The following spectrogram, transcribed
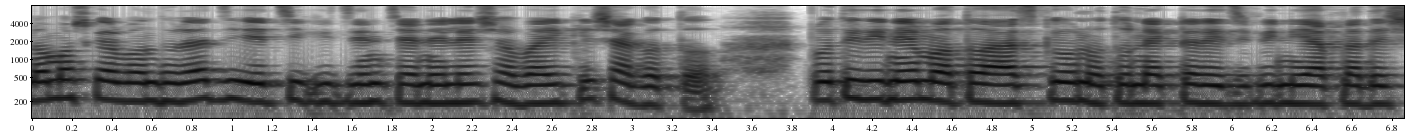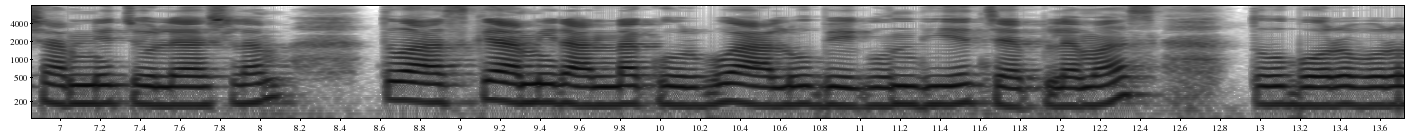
নমস্কার বন্ধুরা জিএচি কিচেন চ্যানেলে সবাইকে স্বাগত। প্রতিদিনের মতো আজকেও নতুন একটা রেসিপি নিয়ে আপনাদের সামনে চলে আসলাম। তো আজকে আমি রান্না করব আলু, বেগুন দিয়ে চ্যাপলা মাছ। তো বড় বড়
